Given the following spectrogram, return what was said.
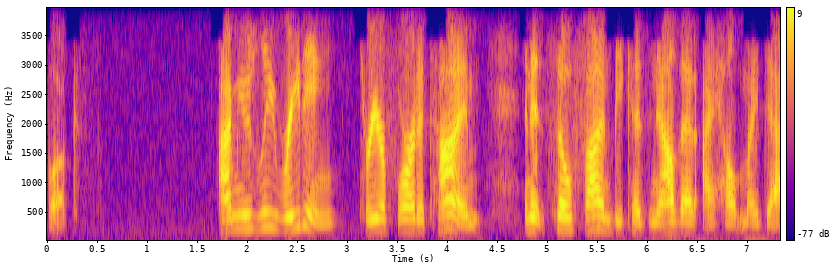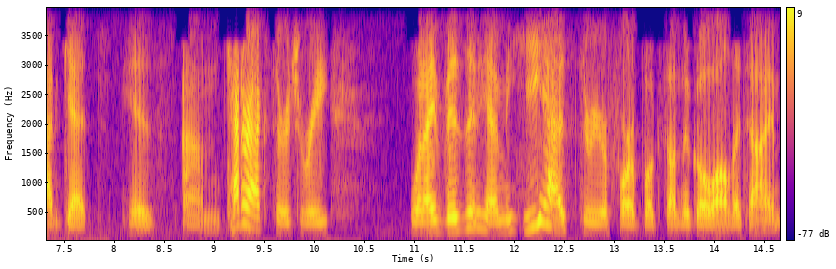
books. I'm usually reading three or four at a time, and it's so fun because now that I help my dad get his um, cataract surgery, when I visit him, he has three or four books on the go all the time.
